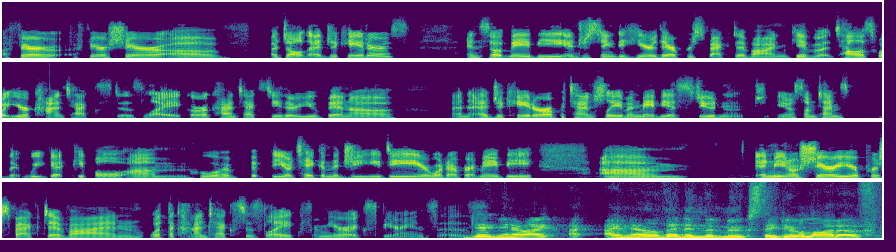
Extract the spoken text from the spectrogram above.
a fair a fair share of adult educators, and so it may be interesting to hear their perspective on give tell us what your context is like, or a context either you've been a an educator or potentially even maybe a student. You know, sometimes that we get people um, who have you know taken the GED or whatever it may be, um, and you know share your perspective on what the context is like from your experiences. Yeah, you know, I I, I know that in the MOOCs they do a lot of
